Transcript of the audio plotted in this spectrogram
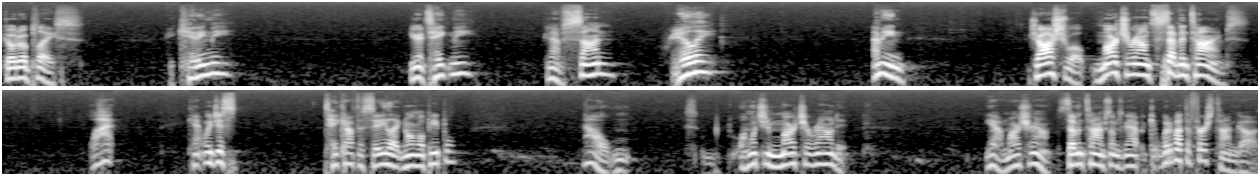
go to a place. Are you kidding me? You're going to take me? You're going to have a son? Really? I mean, Joshua, march around seven times. What? Can't we just take out the city like normal people? No. I want you to march around it. Yeah, march around. Seven times something's going to happen. What about the first time, God?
